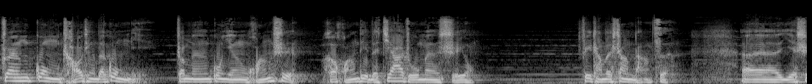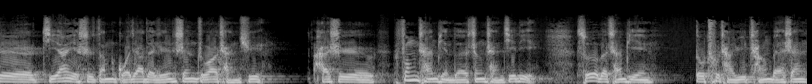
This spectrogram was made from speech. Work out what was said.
专供朝廷的贡米，专门供应皇室和皇帝的家族们食用，非常的上档次。呃，也是吉安也是咱们国家的人参主要产区，还是蜂产品的生产基地，所有的产品都出产于长白山。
